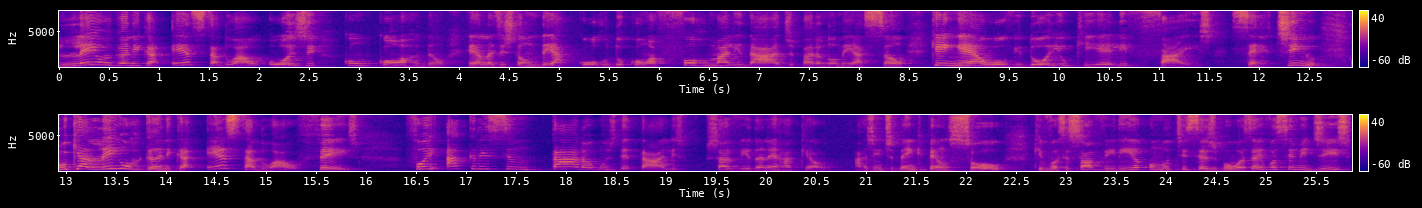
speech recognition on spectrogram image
Lei Orgânica Estadual hoje concordam, elas estão de acordo com a formalidade para nomeação, quem é o ouvidor e o que ele faz, certinho? O que a Lei Orgânica Estadual fez foi acrescentar alguns detalhes. Puxa vida, né, Raquel? A gente bem que pensou que você só viria com notícias boas. Aí você me diz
